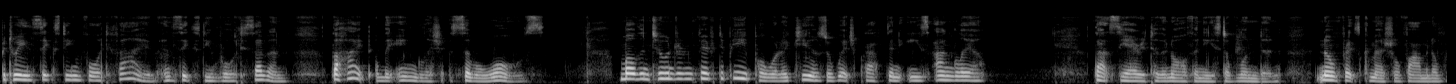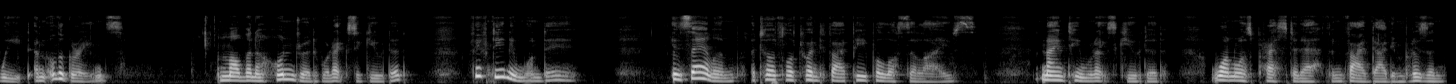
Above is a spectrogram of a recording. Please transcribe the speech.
Between 1645 and 1647, the height of the English civil wars, more than 250 people were accused of witchcraft in East Anglia. That's the area to the north and east of London, known for its commercial farming of wheat and other grains. More than a hundred were executed, 15 in one day. In Salem, a total of 25 people lost their lives. 19 were executed, one was pressed to death, and five died in prison.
